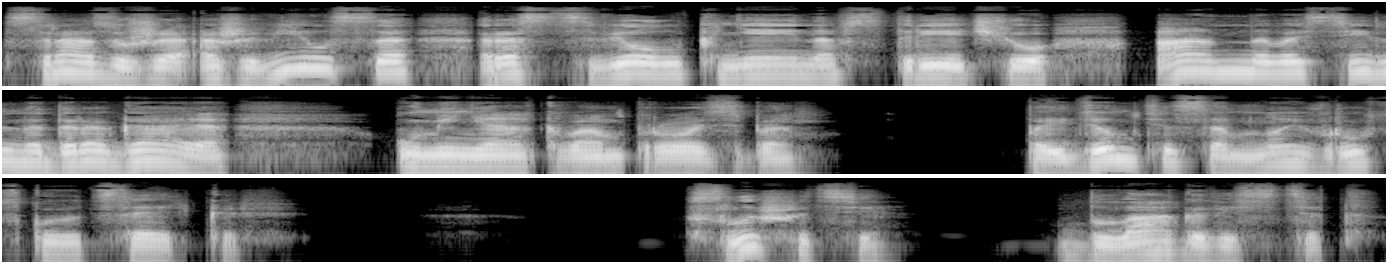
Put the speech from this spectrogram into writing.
сразу же оживился, расцвел к ней навстречу. «Анна Васильевна, дорогая, у меня к вам просьба. Пойдемте со мной в русскую церковь. Слышите? Благовестят.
